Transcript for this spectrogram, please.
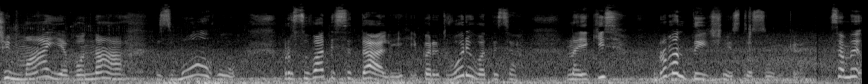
чи має вона змогу просуватися далі і перетворюватися на якісь романтичні стосунки. Саме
